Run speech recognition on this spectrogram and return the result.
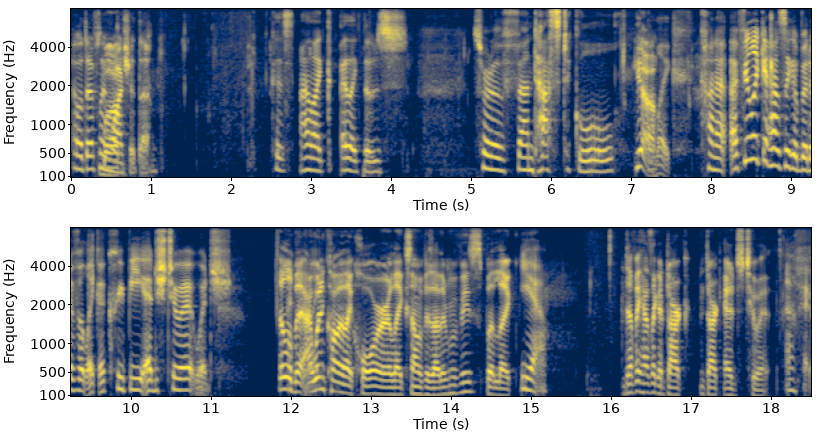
I will definitely But- watch it then. Cuz I like I like those sort of fantastical Yeah. like kind of I feel like it has like a bit of a like a creepy edge to it, which A little bit. feel I like- wouldn't call it like horror like some of his other movies, but like yeah. definitely has like a dark, dark edge to it Okay.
